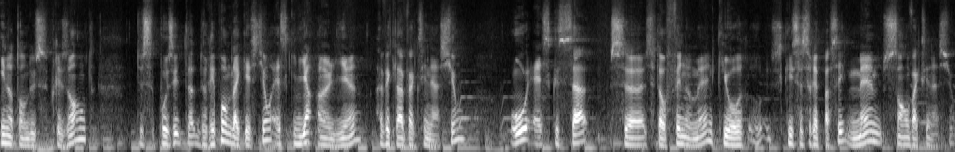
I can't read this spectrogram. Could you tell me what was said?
inattendue se présente, de se poser, de répondre à la question est-ce qu'il y a un lien avec la vaccination ou est-ce que ça, c'est un phénomène qui, qui se serait passé même sans vaccination?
